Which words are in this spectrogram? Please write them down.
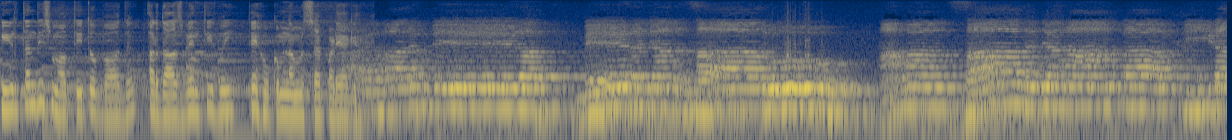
ਕੀਰਤਨ ਦੀ ਸਮਾਪਤੀ ਤੋਂ ਬਾਅਦ ਅਰਦਾਸ ਬੇਨਤੀ ਹੋਈ ਤੇ ਹੁਕਮਨਾਮਾ ਸਾਹਿਬ ਪੜਿਆ ਗਿਆ। ਮੇਰ ਜਨ ਸਾਧੂ ਆਮ ਸਾਰ ਜਨਾ ਕਾ ਕੀੜਾ।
